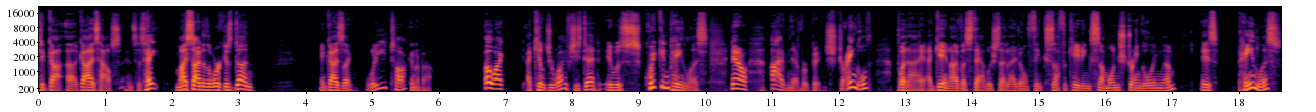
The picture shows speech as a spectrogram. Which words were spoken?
to uh, Guy's house and says, "Hey, my side of the work is done." And Guy's like, "What are you talking about?" "Oh, I I killed your wife. She's dead. It was quick and painless. Now, I've never been strangled, but I again I've established that I don't think suffocating someone, strangling them, is painless,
